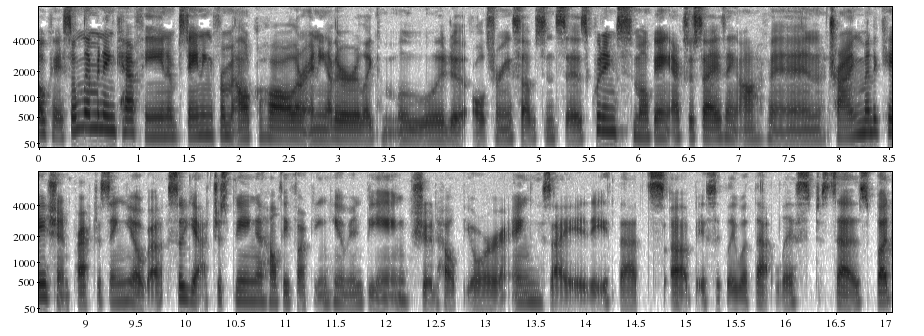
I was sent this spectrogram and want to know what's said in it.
Okay, so limiting caffeine, abstaining from alcohol or any other like mood altering substances, quitting smoking, exercising often, trying medication, practicing yoga. So, yeah, just being a healthy fucking human being should help your anxiety. That's uh, basically what that list says. But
